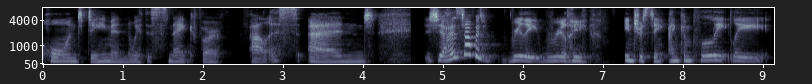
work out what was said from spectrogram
horned demon with a snake for a phallus. And she, her stuff was really, really interesting and completely,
